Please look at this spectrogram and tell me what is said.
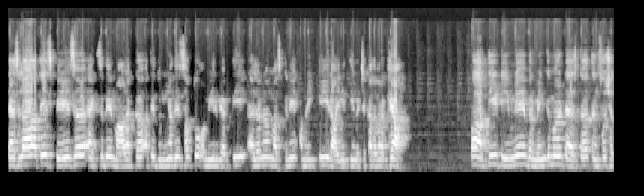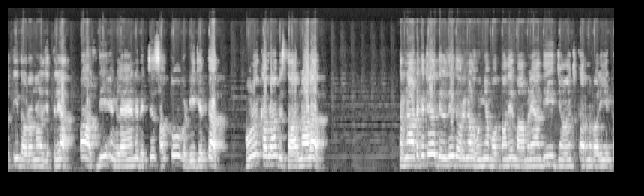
ਟੈਸਲਾ ਅਤੇ ਸਪੇਸ ਐਕਸ ਦੇ ਮਾਲਕ ਅਤੇ ਦੁਨੀਆ ਦੇ ਸਭ ਤੋਂ ਅਮੀਰ ਵਿਅਕਤੀ ਐਲਨ ਮਸਕ ਨੇ ਅਮਰੀਕੀ ਰਾਜਨੀਤੀ ਵਿੱਚ ਕਦਮ ਰੱਖਿਆ। ਭਾਰਤੀ ਟੀਮ ਨੇ ਬਰਮਿੰਗਮ ਟੈਸਟ 336 ਦੌੜਾਂ ਨਾਲ ਜਿੱਤ ਲਿਆ। ਭਾਰਤ ਦੀ ਇੰਗਲੈਂਡ ਵਿੱਚ ਸਭ ਤੋਂ ਵੱਡੀ ਜਿੱਤ। ਹੁਣ ਖਬਰਾਂ ਵਿਸਤਾਰ ਨਾਲ। ਕਰਨਾਟਕ 'ਚ ਦਿਲ ਦੇ ਦੌਰੇ ਨਾਲ ਹੋਈਆਂ ਮੌਤਾਂ ਦੇ ਮਾਮਲਿਆਂ ਦੀ ਜਾਂਚ ਕਰਨ ਵਾਲੀ ਇੱਕ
